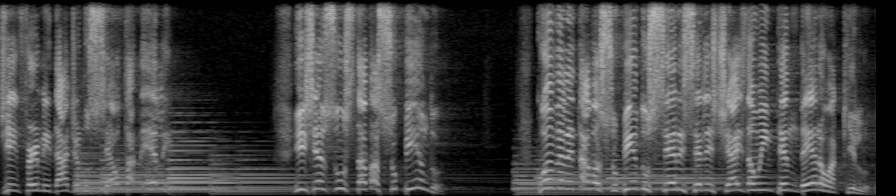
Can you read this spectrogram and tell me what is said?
de enfermidade no céu está nele. E Jesus estava subindo. Quando ele estava subindo, os seres celestiais não entenderam aquilo.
